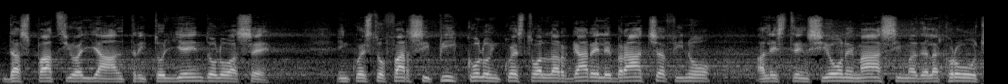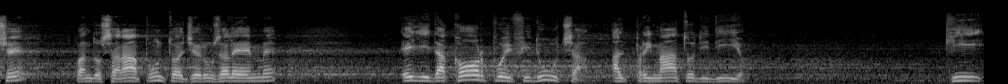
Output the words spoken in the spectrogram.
dà spazio agli altri togliendolo a sé. In questo farsi piccolo, in questo allargare le braccia fino all'estensione massima della croce, quando sarà appunto a Gerusalemme, egli dà corpo e fiducia al primato di Dio. Chi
